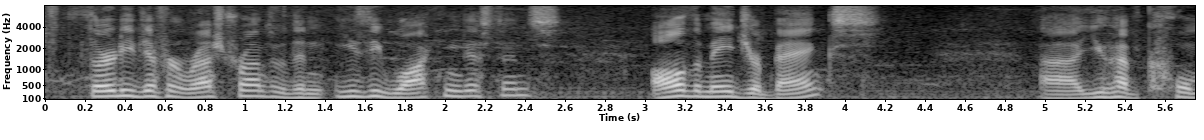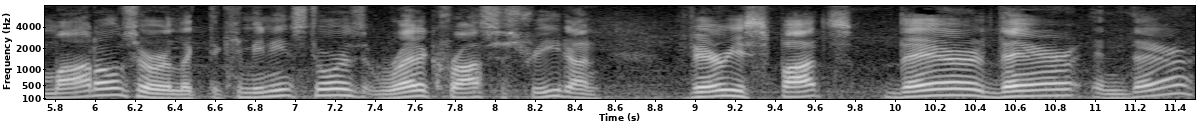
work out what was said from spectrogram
30 different restaurants within easy walking distance, all the major banks, uh, you have Colmados or like the convenience stores right across the street on various spots there, there, and there.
